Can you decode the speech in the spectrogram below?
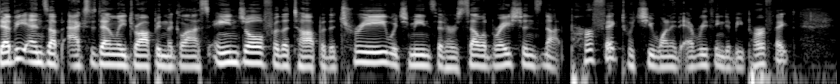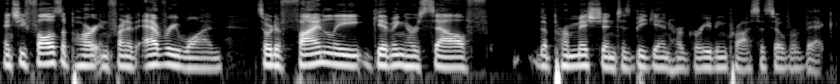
Debbie ends up accidentally dropping the glass angel for the top of the tree, which means that her celebration's not perfect, which she wanted everything to be perfect. And she falls apart in front of everyone, sort of finally giving herself the permission to begin her grieving process over Vic.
